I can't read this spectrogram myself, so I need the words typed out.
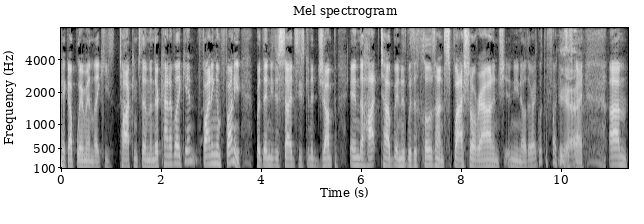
pick up women like he's talking to them and they're kind of like in finding him funny but then he decides he's going to jump in the hot tub and with his clothes on splash around and, sh- and you know they're like what the fuck is this guy um,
